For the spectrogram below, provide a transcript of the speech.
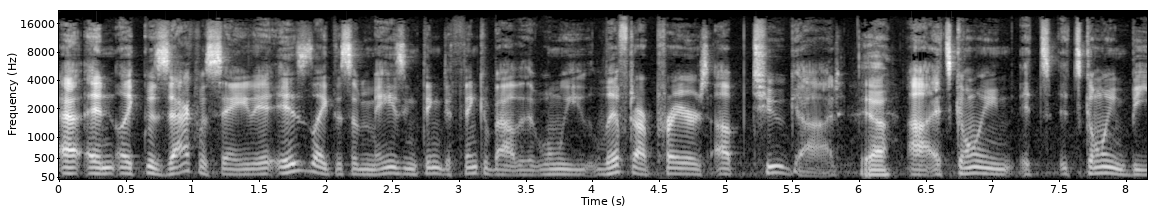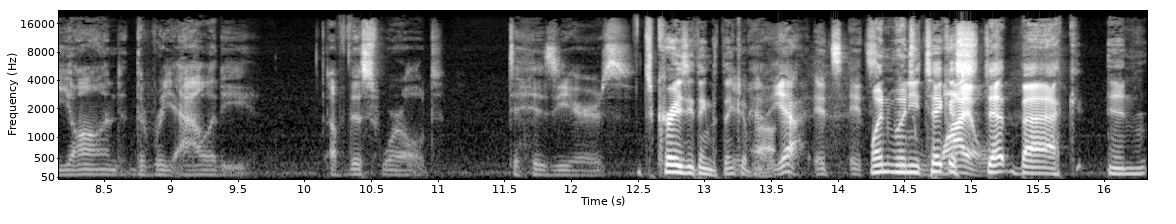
Uh, and like what Zach was saying, it is like this amazing thing to think about that when we lift our prayers up to God, Yeah. uh, it's going it's it's going beyond the reality of this world to His ears. It's a crazy thing to think about. Yeah, it's it's when when it's you take a step back and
